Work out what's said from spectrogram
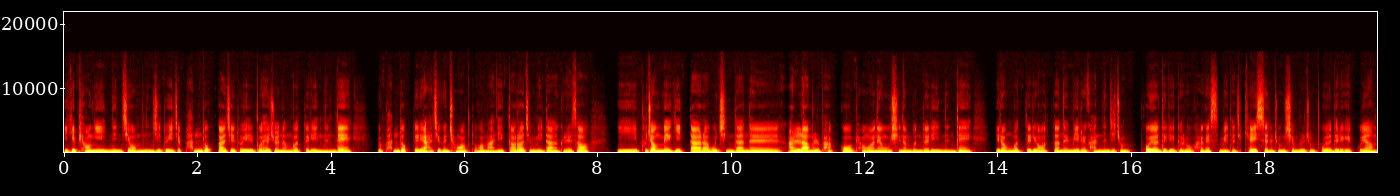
이게 병이 있는지 없는지도 이제 판독까지도 일부 해주는 것들이 있는데 이 판독들이 아직은 정확도가 많이 떨어집니다. 그래서 이 부정맥이 있다라고 진단을 알람을 받고 병원에 오시는 분들이 있는데 이런 것들이 어떤 의미를 갖는지 좀 보여드리도록 하겠습니다. 케이스를 중심으로 좀 보여드리겠고요.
